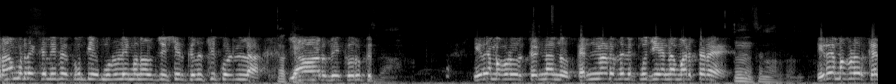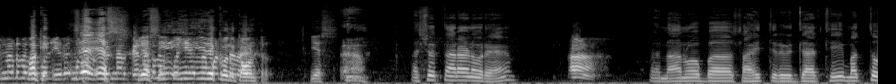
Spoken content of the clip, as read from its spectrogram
ಬ್ರಾಹ್ಮಣರೇ ಕಲಿಬೇಕು ಅಂತ ಮುರಳಿ ಮನೋಹರ್ ಜೋಶಿಯರ್ ಕಲಿಸಿಕೊಡ್ಲಿಲ್ಲ. ಯಾರು ಬೇಕಾದ್ರು ಹಿರೇಮಗಳೂರು ಕಣ್ಣನ್ನು ಕನ್ನಡದಲ್ಲಿ ಪೂಜೆಯನ್ನ ಮಾಡ್ತಾರೆ. ಹಿರೇಮಗಳೂರು ಕನ್ನಡದಲ್ಲಿ ಕೌಂಟರ್ ಎಸ್ ಅಶ್ವಥ್ ನಾರಾಯಣ ಅವರೇ ಹಾ. ನಾನು ಒಬ್ಬ ಸಾಹಿತ್ಯದ ವಿದ್ಯಾರ್ಥಿ ಮತ್ತು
